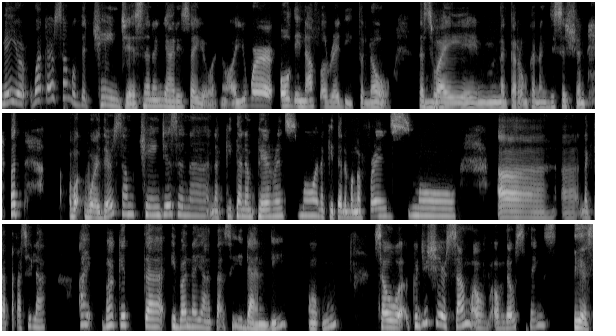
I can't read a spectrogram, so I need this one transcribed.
Mayor, what are some of the changes na nangyari sa iyo? No? You were old enough already to know. That's Mhm. why um, nagkaroon ka ng decision. But w- were there some changes na nakita ng parents mo, nakita ng mga friends mo? Ah, ah, nagtataka sila, ay, bakit ah, iba na yata si Dandy? Oo. So, could you share some of, of those things? Yes,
